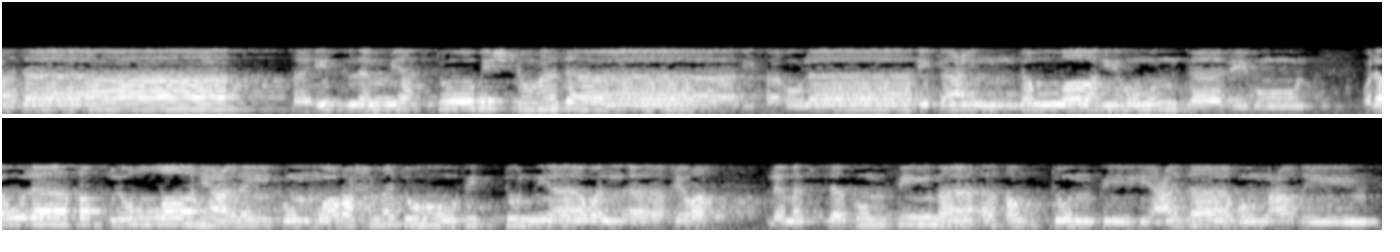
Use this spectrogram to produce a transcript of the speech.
شهداء فإذ لم يأتوا بالشهداء فأولئك عند الله هم الكاذبون. ولولا فضل الله عليكم ورحمته في الدنيا والآخرة لمستكم فيما أخذتم فيه عذاب عظيم.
